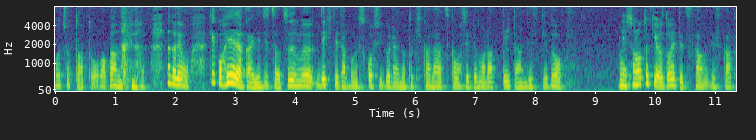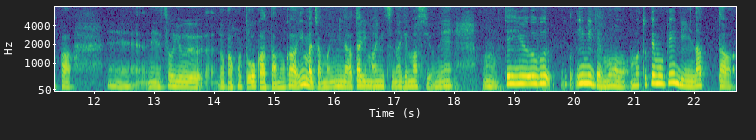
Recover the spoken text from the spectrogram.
もうちょっとあと分かんないな なんかでも結構早い段階で実は Zoom できて多分少しぐらいの時から使わせてもらっていたんですけど、ね、その時はどうやって使うんですかとか、えー、ね、そういうのが本当多かったのが今じゃまあみんな当たり前につなげますよね。うん、っていう意味でも、まあ、とても便利になった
